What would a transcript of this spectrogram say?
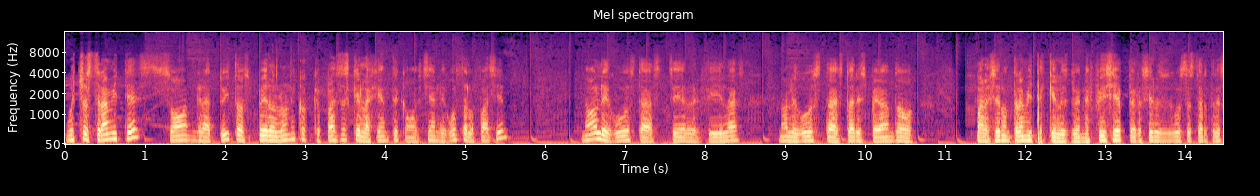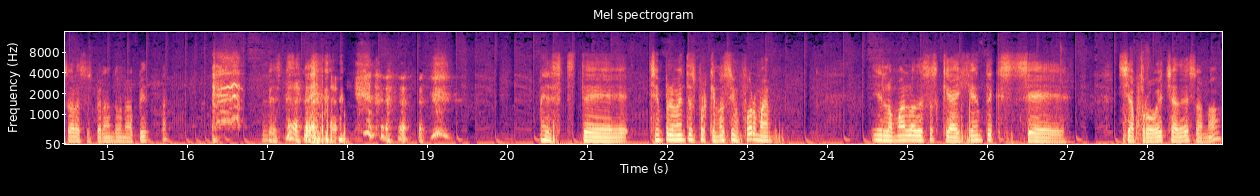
muchos trámites son gratuitos, pero lo único que pasa es que la gente, como decían, le gusta lo fácil, no le gusta hacer filas, no le gusta estar esperando para hacer un trámite que les beneficie, pero sí les gusta estar tres horas esperando una pizza. Este, este, simplemente es porque no se informan. Y lo malo de eso es que hay gente que se, se aprovecha de eso, ¿no?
